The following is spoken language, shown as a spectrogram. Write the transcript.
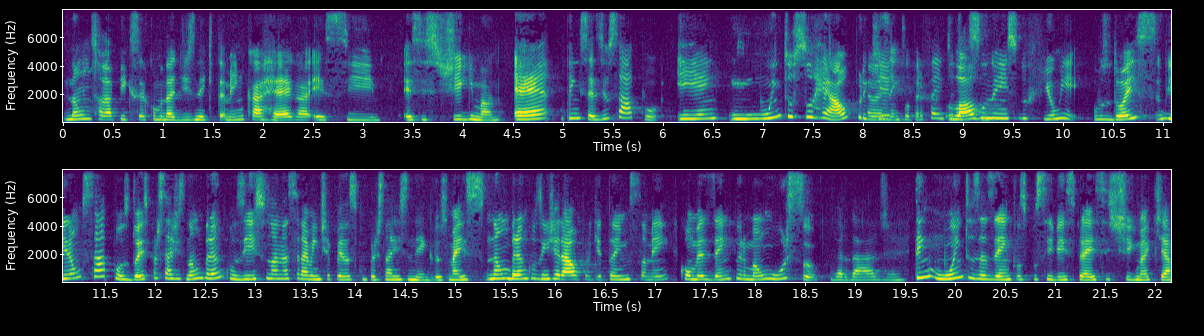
não só da Pixar como da Disney, que também carrega esse esse estigma é Princesa e o Sapo. E é muito surreal, porque é o exemplo perfeito logo disso. no início do filme, os dois viram sapo, os dois personagens não brancos. E isso não é necessariamente apenas com personagens negros, mas não brancos em geral, porque temos também como exemplo irmão urso. Verdade. Tem muitos exemplos possíveis para esse estigma que a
